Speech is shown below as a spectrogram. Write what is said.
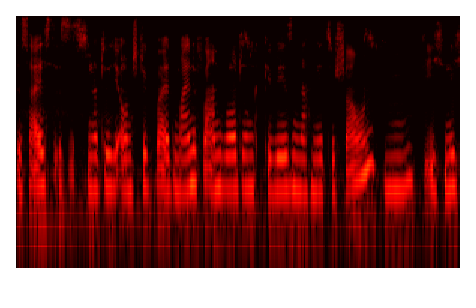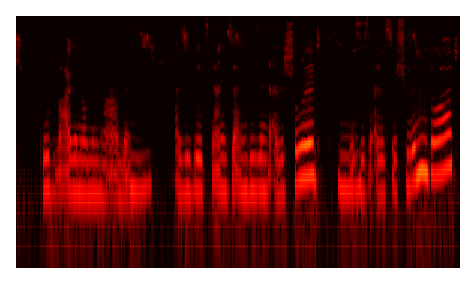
Das heißt, es ist natürlich auch ein Stück weit meine Verantwortung gewesen, nach mir zu schauen, mhm. die ich nicht gut wahrgenommen habe. Mhm. Also ich will jetzt gar nicht sagen, die sind alle schuld, Mhm. das ist alles so schlimm dort,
